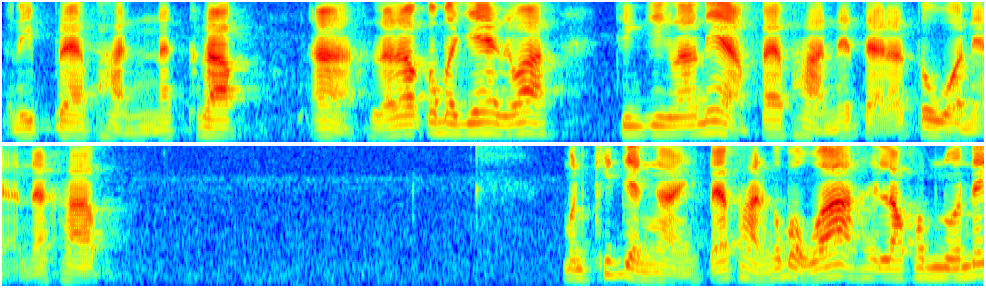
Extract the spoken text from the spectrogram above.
อันนี้แปรผันนะครับอะแล้วเราก็มาแยกเลยว่าจริง ๆ แล้วเนี่ยแปรผันในแต่ละตัวเนี่ยนะครับ มันคิดยังไง แปรผันก็บอกว่าเราคำนวณได้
